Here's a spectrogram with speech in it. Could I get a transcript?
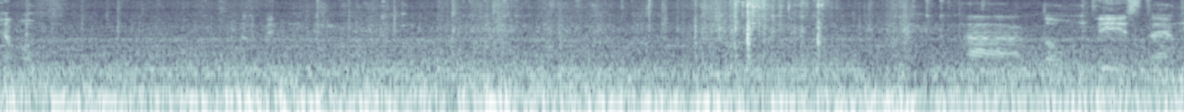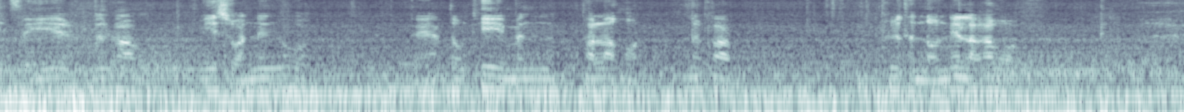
ครับผม มันเป็น ถ้าตรงที่แสงสีมันก็มีส่วนหนึ่งครับผม แต่ตรงที่ มันทรหดแล้วก็คือถนนนี่แหละครับผมเอ่อ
